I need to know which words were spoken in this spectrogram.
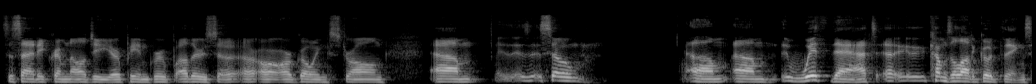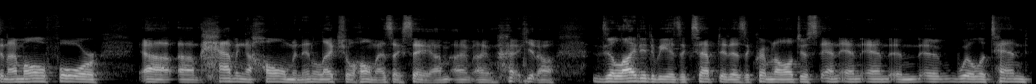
society of criminology european group others are, are, going strong. Um, so um, um, with that uh, comes a lot of good things, and I'm all for uh, um, having a home, an intellectual home. As I say, I'm, I'm, I'm, you know, delighted to be as accepted as a criminologist, and and and and uh, will attend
